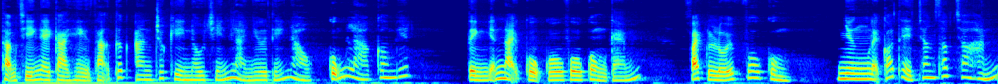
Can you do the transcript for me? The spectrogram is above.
Thậm chí ngay cả hình dạng thức ăn trước khi nấu chín là như thế nào cũng là không biết. Tình nhẫn nại của cô vô cùng kém, phách lối vô cùng, nhưng lại có thể chăm sóc cho hắn,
